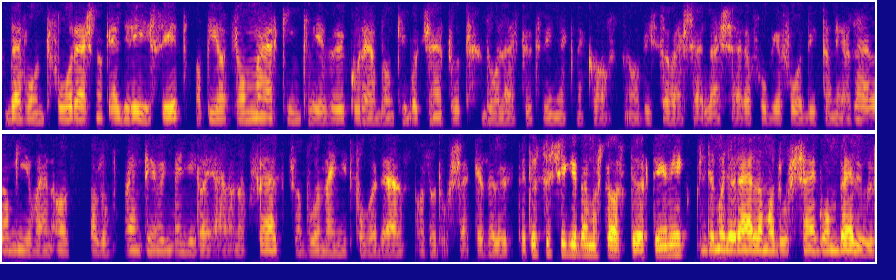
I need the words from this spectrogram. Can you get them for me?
bevont forrásnak egy részét a piacon már kint lévő, korábban kibocsátott dollárkötvényeknek a, a visszavásárlására fogja fordítani az állam. Nyilván az, azok mentén, hogy mennyit ajánlanak fel, és abból mennyit fogad el az adósságkezelő. Tehát összességében most az történik, hogy a magyar államadóságon belül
